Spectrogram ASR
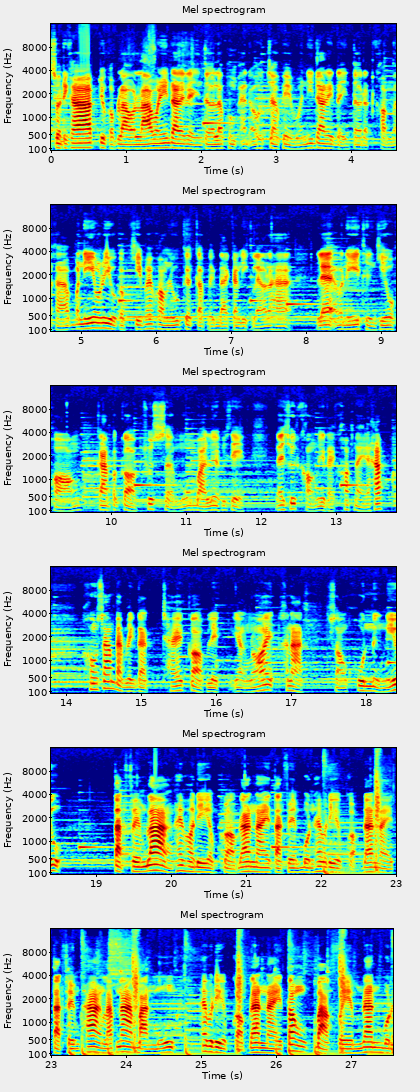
สวัสดีครับ อยู่กับเราล้าวันนี้ดาเด็กอินเตอร์และผมแอดออกจากเพจวันนี้ดาเด็กอินเตอร์ .com นะครับวันนี้เราอยู่กับคลิปให้ความรู้เกี่ยวกับเหล็กดัดกันอีกแล้วนะฮะและวันนี้ถึงคิวของการประกอบชุดเสริมมุ้งบานเลื่อนพิเศษ ในชุดของเหล็กดัดครอบในนะครับ โครงสร้างแบบเหล็กดัดใช้กรอบเหล็กอย่างน้อยขนาด2คูณ1นิ้ว ตัดเฟรมล่างให้พอดีกับกรอบด้านใน ตัดเฟรมบนให้พอดีกับกรอบด้านใน ตัดเฟรมข้างรับหน้าบานมุ้ง ให้พอดีกับกรอบด้านในต้องบากเฟรมด้านบน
